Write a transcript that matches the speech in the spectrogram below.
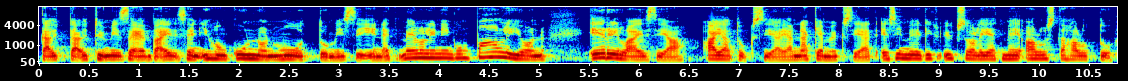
käyttäytymiseen tai sen ihon kunnon muuttumisiin. Et meillä oli niin kuin paljon erilaisia ajatuksia ja näkemyksiä. Et esimerkiksi yksi oli, että me ei alusta haluttu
